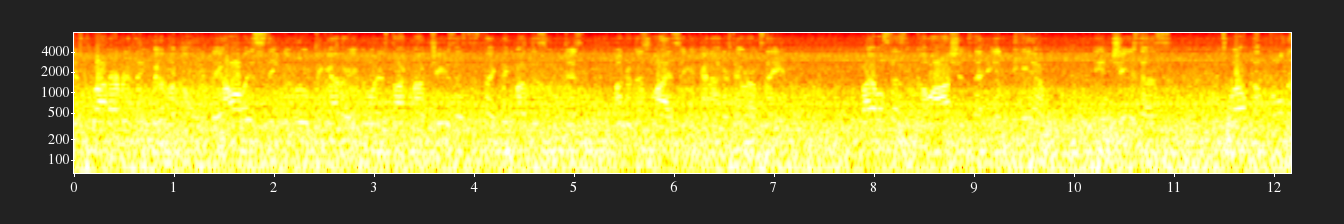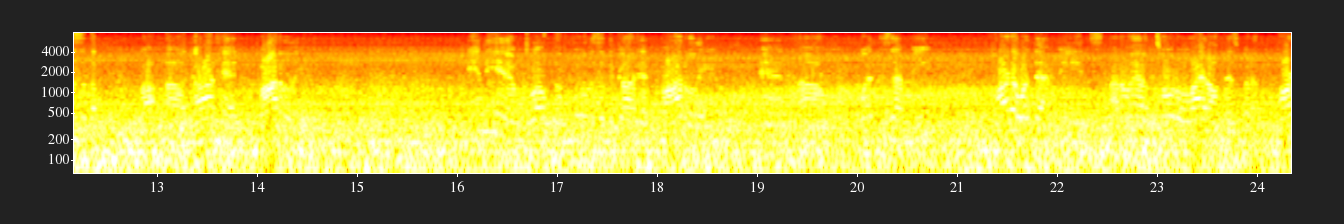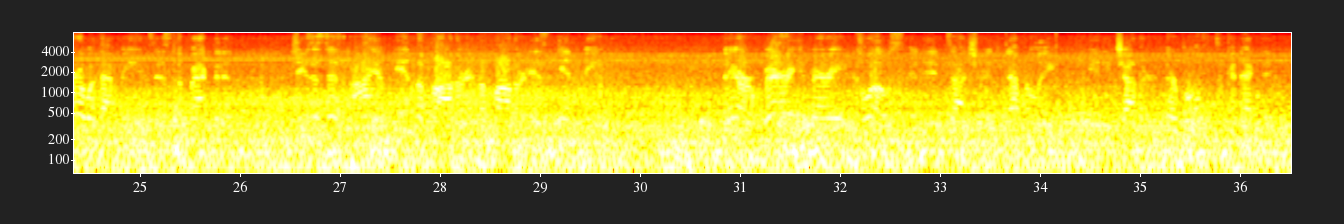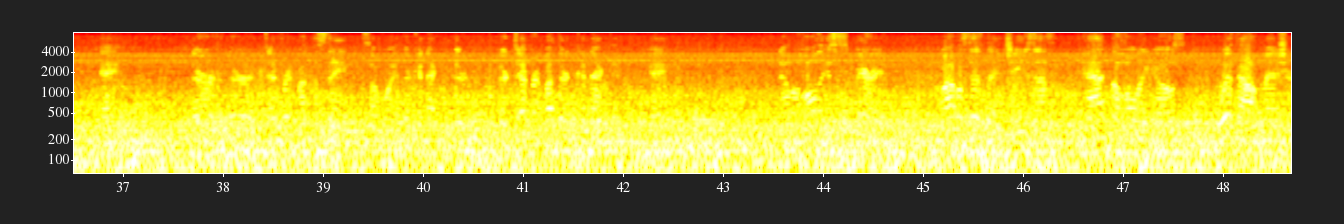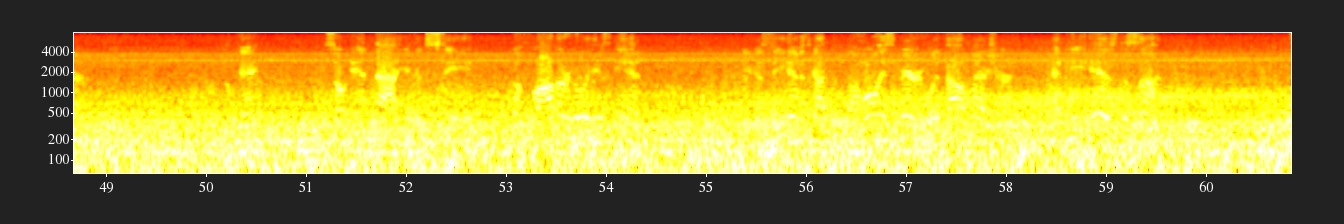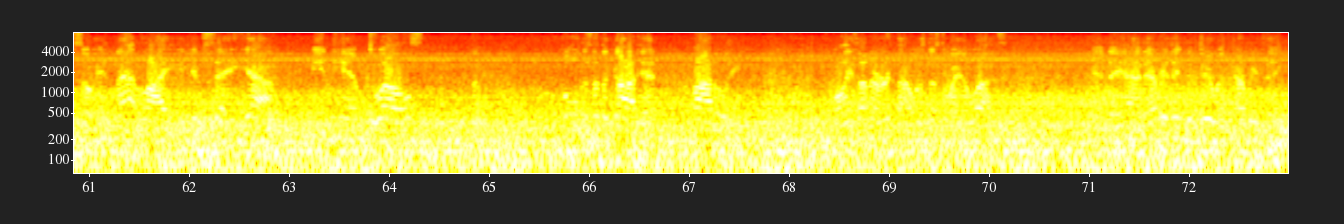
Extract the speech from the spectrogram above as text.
just about everything biblical. They always seem to move together, even when it's talking about Jesus. It's like, think about this just under this light so you can kind of understand what I'm saying. The Bible says in Colossians that in Him, in Jesus, dwelt the fullness of the uh, Godhead bodily. In Him dwelt the fullness of the Godhead bodily. And um, what does that mean? Part of what that means, I don't have total light on this, but part of what that means is the fact that it, Jesus says, I am in the Father and the Father is in me. They are very, very close and in touch and definitely in each other. They're both connected. Okay? They're they're different but the same in some way. They're connected. They're they're different but they're connected. Okay? Now the Holy Spirit, the Bible says that Jesus had the Holy Ghost without measure. So in that you can see the Father who he's in. You can see him, he's got the Holy Spirit without measure, and he is the Son. So in that light, you can say, yeah, in him dwells the fullness of the Godhead bodily. While he's on earth, that was just the way it was. And they had everything to do with everything.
